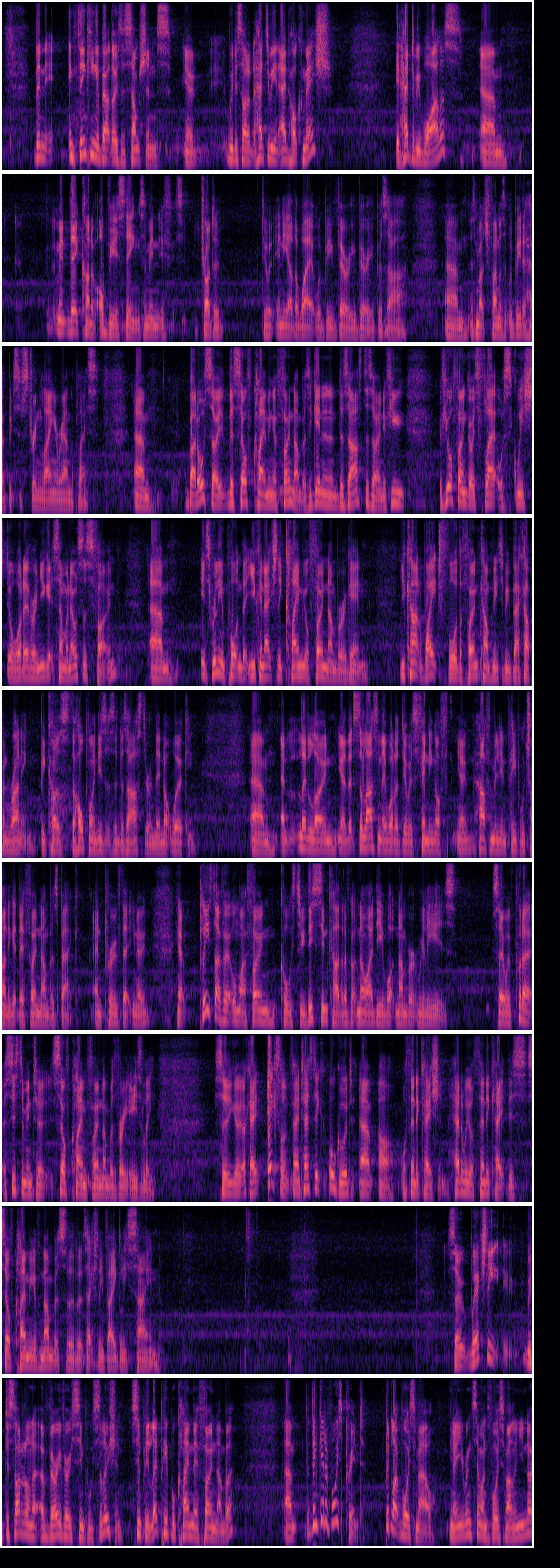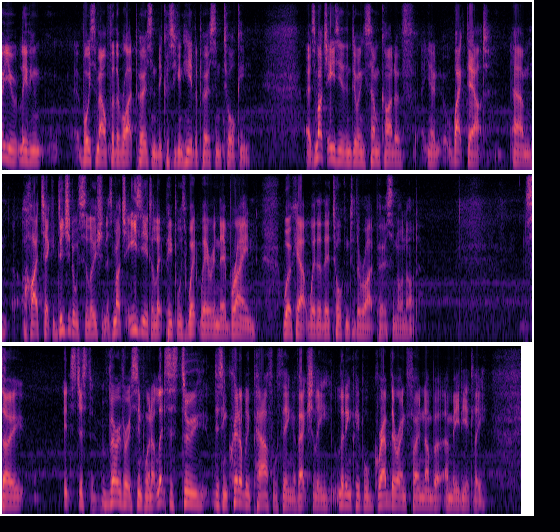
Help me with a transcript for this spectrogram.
then, in thinking about those assumptions, you know, we decided it had to be an ad hoc mesh. It had to be wireless. Um, I mean, they're kind of obvious things. I mean, if you tried to do it any other way, it would be very, very bizarre. Um, as much fun as it would be to have bits of string laying around the place. Um, but also the self-claiming of phone numbers. Again, in a disaster zone, if you if your phone goes flat or squished or whatever, and you get someone else's phone, um, it's really important that you can actually claim your phone number again. You can't wait for the phone company to be back up and running because the whole point is it's a disaster and they're not working. Um, and let alone, you know, that's the last thing they want to do is fending off, you know, half a million people trying to get their phone numbers back and prove that, you know, you know, please divert all my phone calls to this SIM card that I've got no idea what number it really is. So we've put a, a system into self-claim phone numbers very easily. So you go, okay, excellent, fantastic, all good. Um, oh, authentication. How do we authenticate this self-claiming of numbers so that it's actually vaguely sane? So we actually we decided on a, very very simple solution. Simply let people claim their phone number, um, but then get a voice print. A bit like voicemail. You know, you ring someone's voicemail and you know you're leaving voicemail for the right person because you can hear the person talking. It's much easier than doing some kind of you know whacked out um, high tech digital solution. It's much easier to let people's wetware in their brain work out whether they're talking to the right person or not. So it's just very, very simple. And it lets us do this incredibly powerful thing of actually letting people grab their own phone number immediately.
